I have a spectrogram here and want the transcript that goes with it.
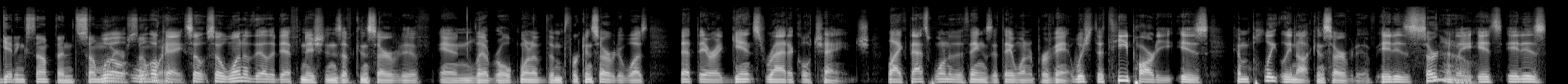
getting something somewhere. Well, well, okay. So so one of the other definitions of conservative and liberal, one of them for conservative was that they're against radical change. Like that's one of the things that they want to prevent. Which the Tea Party is completely not conservative. It is certainly no. it's it is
